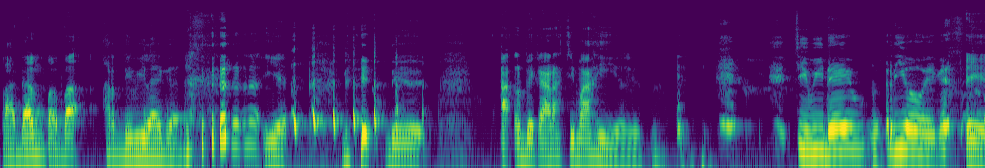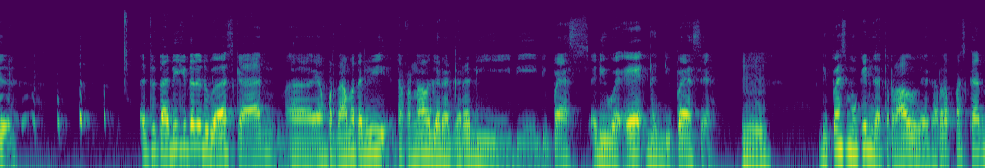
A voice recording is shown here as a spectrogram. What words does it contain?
ladang Pak Ardi Wilaga. iya. Di, di lebih ke arah Cimahi ya gitu. Ciwidey Rio ya kan. Iya. Itu tadi kita udah bahas kan eh, yang pertama tadi terkenal gara-gara di di di PES eh, di WE dan di PES ya. Hmm. di PES mungkin gak terlalu ya karena PES kan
